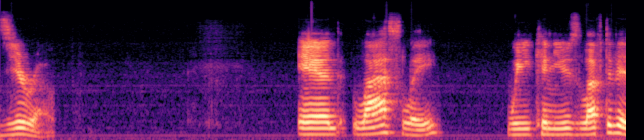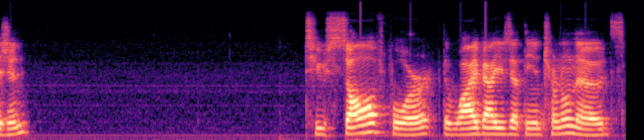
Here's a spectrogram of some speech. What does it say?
zero. And lastly, we can use left division to solve for the y values at the internal nodes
